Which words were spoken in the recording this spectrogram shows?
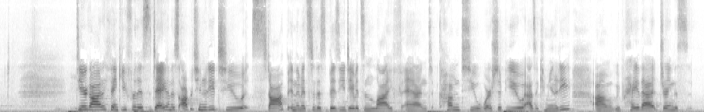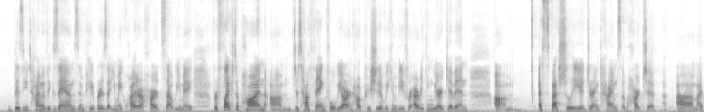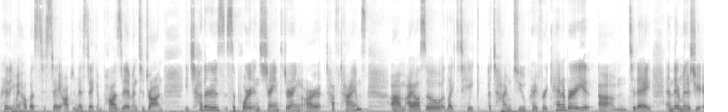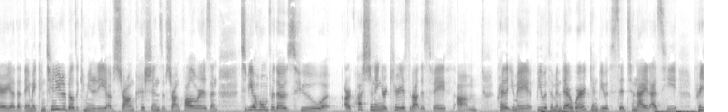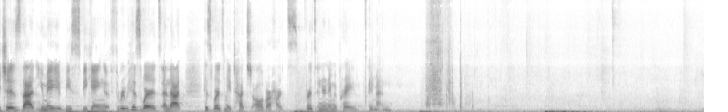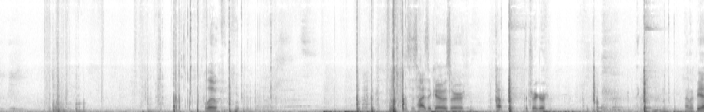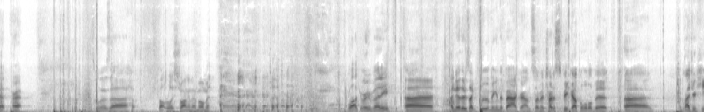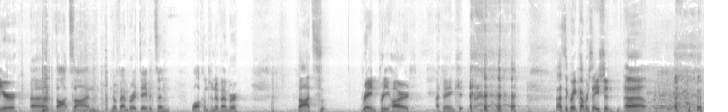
Dear God, thank you for this day and this opportunity to stop in the midst of this busy Davidson life and come to worship you as a community. Um, we pray that during this busy time of exams and papers that you may quiet our hearts, that we may reflect upon um, just how thankful we are and how appreciative we can be for everything we are given. Um, especially during times of hardship. Um, I pray that you may help us to stay optimistic and positive and to draw on each other's support and strength during our tough times. Um, I also would like to take a time to pray for Canterbury um, today and their ministry area that they may continue to build a community of strong Christians, of strong followers, and to be a home for those who are questioning or curious about this faith, um, pray that you may be with them in their work and be with Sid tonight as he preaches, that you may be speaking through his words and that his words may touch all of our hearts. For it's in your name we pray. Amen. Hello. As high as it goes, or oh, the trigger. That might be it. All right. This one was uh, felt really strong in that moment. Welcome everybody. Uh, I know there's like booming in the background, so I'm gonna try to speak up a little bit. Uh, I'm glad you're here. Uh, thoughts on November at Davidson? Welcome to November. Thoughts? Rained pretty hard I think. That's a great conversation. Uh,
